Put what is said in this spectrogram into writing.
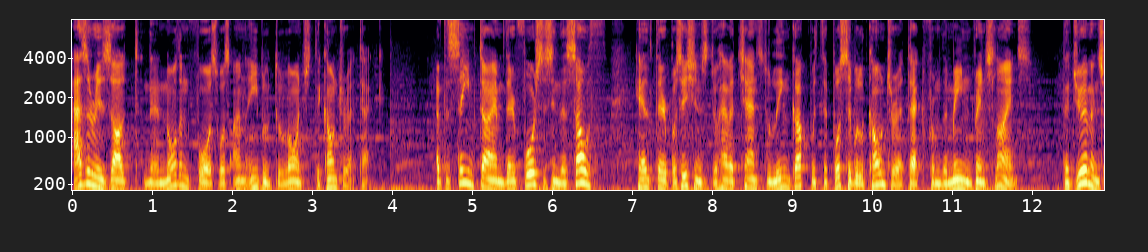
As a result, the northern force was unable to launch the counterattack. At the same time, their forces in the south held their positions to have a chance to link up with the possible counterattack from the main French lines. The Germans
